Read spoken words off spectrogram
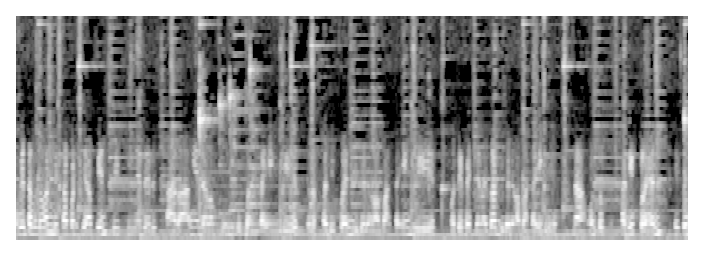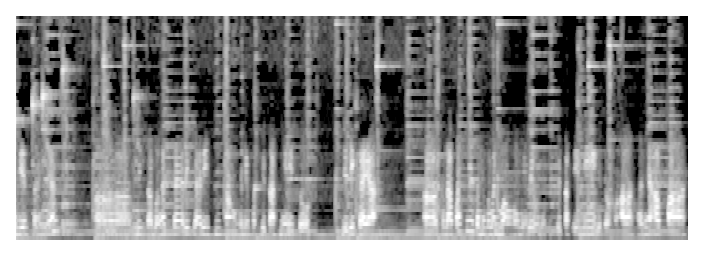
mungkin teman-teman bisa persiapin CV-nya dari sekarang yang dalam bentuk bahasa Inggris terus study plan juga dalam bahasa Inggris motivation letter juga dalam bahasa Inggris. Nah untuk study plan itu biasanya uh, bisa banget cari-cari tentang universitasnya itu. Jadi kayak uh, kenapa sih teman-teman mau milih universitas ini gitu? Alasannya apa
